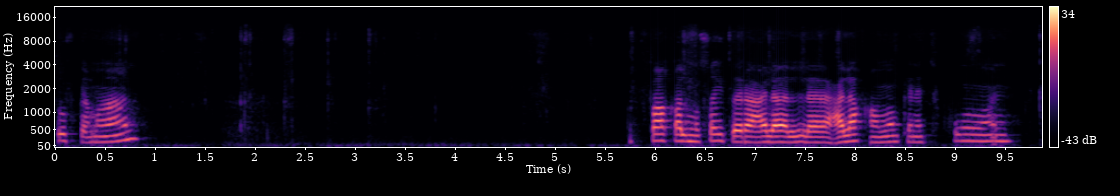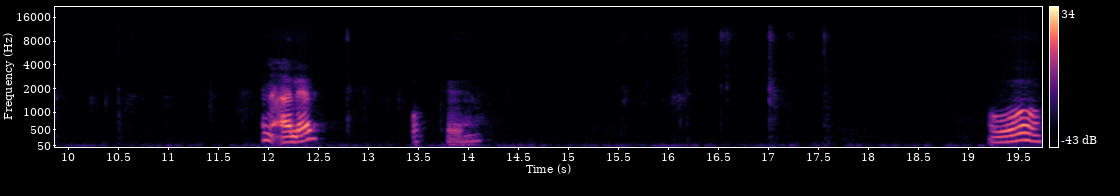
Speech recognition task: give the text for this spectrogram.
شوف كمان. الطاقة المسيطرة على العلاقة ممكن تكون انقلب. okay اوه.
